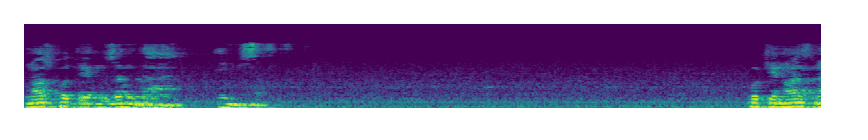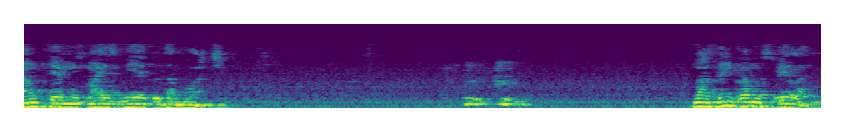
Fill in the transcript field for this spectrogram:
nós podemos andar em missão. Porque nós não temos mais medo da morte. Nós nem vamos vê-la.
